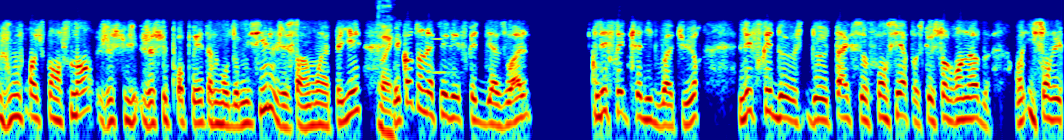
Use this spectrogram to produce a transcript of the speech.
je vous franchement, je suis, je suis propriétaire de mon domicile, j'ai ça en moins à payer. Oui. Mais quand on a fait les frais de gasoil, les frais de crédit de voiture, les frais de, de taxes foncières, parce que sur Grenoble, on- ils sont les,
